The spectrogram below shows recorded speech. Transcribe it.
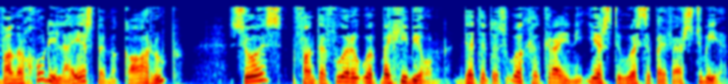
wanneer God die leiers bymekaar roep, soos van tevore ook by Gibeon. Dit het ons ook gekry in die eerste hoofstuk by vers 2.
